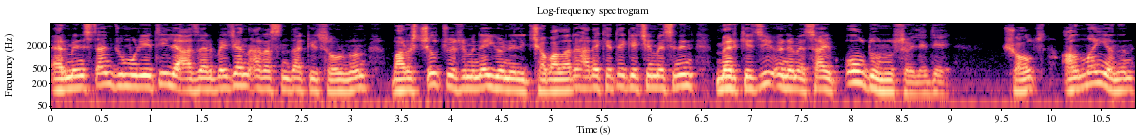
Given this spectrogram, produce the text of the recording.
Ermenistan Cumhuriyeti ile Azerbaycan arasındaki sorunun barışçıl çözümüne yönelik çabaları harekete geçirmesinin merkezi öneme sahip olduğunu söyledi. Scholz, Almanya'nın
